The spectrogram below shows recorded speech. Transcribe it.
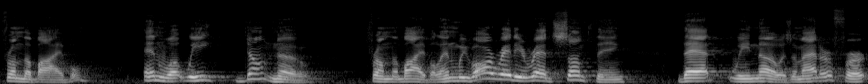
from the Bible and what we don't know from the Bible. And we've already read something that we know. As a matter of, for,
